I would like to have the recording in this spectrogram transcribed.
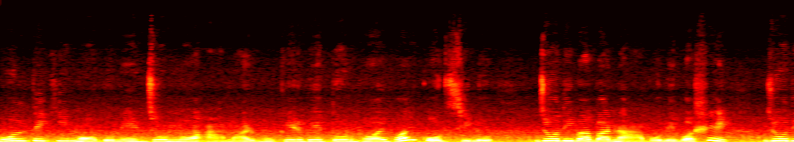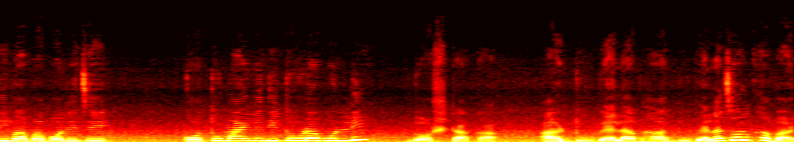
বলতে কি মদনের জন্য আমার বুকের ভেতর ভয় ভয় করছিল। যদি বাবা না বলে বসে, যদি বাবা বলে যে, কত মাইনে দিত ওরা বললি? দশ টাকা। আর দুবেলা ভাত, দুবেলা জল খাবার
